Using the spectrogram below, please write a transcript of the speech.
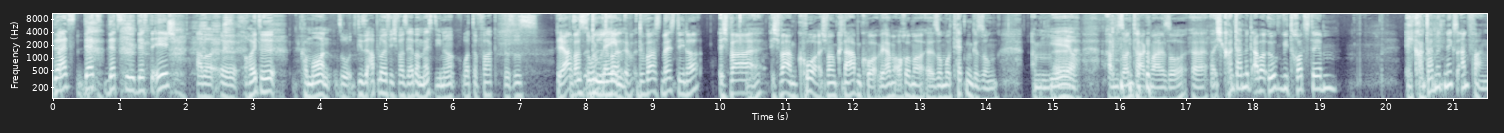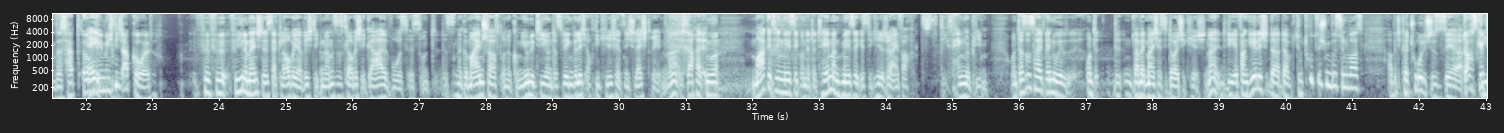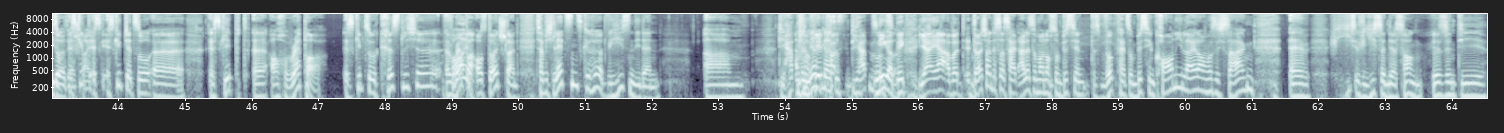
That's, that's, that's, the, that's the ish. Aber äh, heute, come on, so diese Abläufe, ich war selber Messdiener, what the fuck, das ist, ja, das was, ist so du, lame. Du, war, du warst Messdiener ich war, ja. ich war im Chor, ich war im Knabenchor. Wir haben auch immer äh, so Motetten gesungen am, yeah. äh, am Sonntag mal so. Äh, ich konnte damit aber irgendwie trotzdem, ich konnte damit nichts anfangen. Das hat irgendwie Ey, mich nicht abgeholt für, für, für viele Menschen ist der Glaube ja wichtig und dann ist es, glaube ich, egal, wo es ist. Und es ist eine Gemeinschaft und eine Community und deswegen will ich auch die Kirche jetzt nicht schlecht reden. Ne? Ich sage halt nur, marketingmäßig und entertainmentmäßig ist die Kirche einfach, die ist hängen geblieben. Und das ist halt, wenn du, und damit meine ich jetzt die deutsche Kirche. Ne? Die evangelische, da, da tut sich ein bisschen was, aber die katholische ist sehr Doch, es gibt, so, es, gibt, es, es gibt jetzt so, äh, es gibt äh, auch Rapper, es gibt so christliche äh, Rapper aus Deutschland. Das habe ich letztens gehört. Wie hießen die denn? Ähm, die hatten also auf jeden Fall, die hatten so mega big. Ja, ja, aber in Deutschland ist das halt alles immer noch so ein bisschen, das wirkt halt so ein bisschen corny leider, muss ich sagen. Äh, wie, hieß, wie hieß denn der Song? Wir sind die,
